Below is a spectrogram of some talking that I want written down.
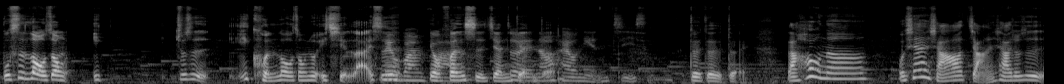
不是漏中一，就是一捆漏中就一起来，是有分时间点的，然后还有年纪什么的。对对对，然后呢，我现在想要讲一下，就是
